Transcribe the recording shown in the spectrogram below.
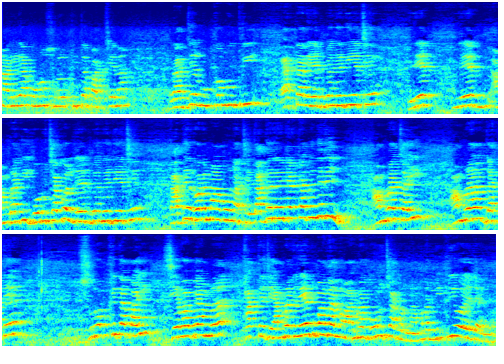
নারীরা কোনো সুরক্ষিত পাচ্ছে না। রাজ্যের মুখ্যমন্ত্রী একটা রেট বেঁধে দিয়েছে। রেট রেট আমরা কি গরু, ছাগল রেট বেঁধে দিয়েছে? তাদের ঘরে মা বোন আছে, তাদের রেট একটা বেঁধে দিন। আমরা চাই, আমরা যাতে সুরক্ষিত পাই, সেভাবে আমরা থাকতে চাই। আমরা রেট বাঁধা নয়, আমরা গরু, ছাগল না, আমরা বিক্রি হয়ে যাই না।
